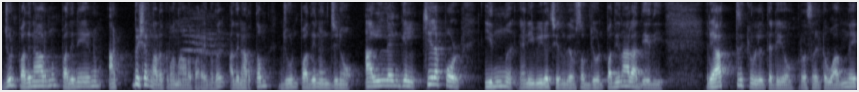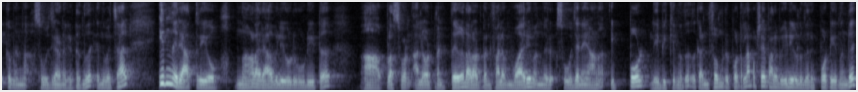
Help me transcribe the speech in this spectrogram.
ജൂൺ പതിനാറിനും പതിനേഴിനും അഡ്മിഷൻ നടക്കുമെന്നാണ് പറയുന്നത്. അതിനർത്ഥം ജൂൺ പതിനഞ്ചിനോ അല്ലെങ്കിൽ ചിലപ്പോൾ ഇന്ന് ഞാൻ ഈ വീഡിയോ ചെയ്യുന്ന ദിവസം ജൂൺ പതിനാലാം തീയതി രാത്രിക്കുള്ളിൽ തന്നെയോ റിസൾട്ട് വന്നേക്കുമെന്ന സൂചനയാണ് കിട്ടുന്നത്. എന്ന് വെച്ചാൽ ഇന്ന് രാത്രിയോ നാളെ രാവിലെയോട് കൂടിയിട്ട് plus one allotment third allotment ഫലം വരുമെന്നൊരു സൂചനയാണ് ഇപ്പോൾ ലഭിക്കുന്നത്. അത് കൺഫേം റിപ്പോർട്ടല്ല പക്ഷേ പല മീഡിയകളും ഇത് റിപ്പോർട്ട് ചെയ്യുന്നുണ്ട്.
